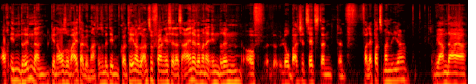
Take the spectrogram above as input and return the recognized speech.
auch innen drin dann genauso weitergemacht. Also mit dem Container so anzufangen ist ja das eine. Wenn man dann innen drin auf Low Budget setzt, dann, dann verleppert man wieder. Wir haben daher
